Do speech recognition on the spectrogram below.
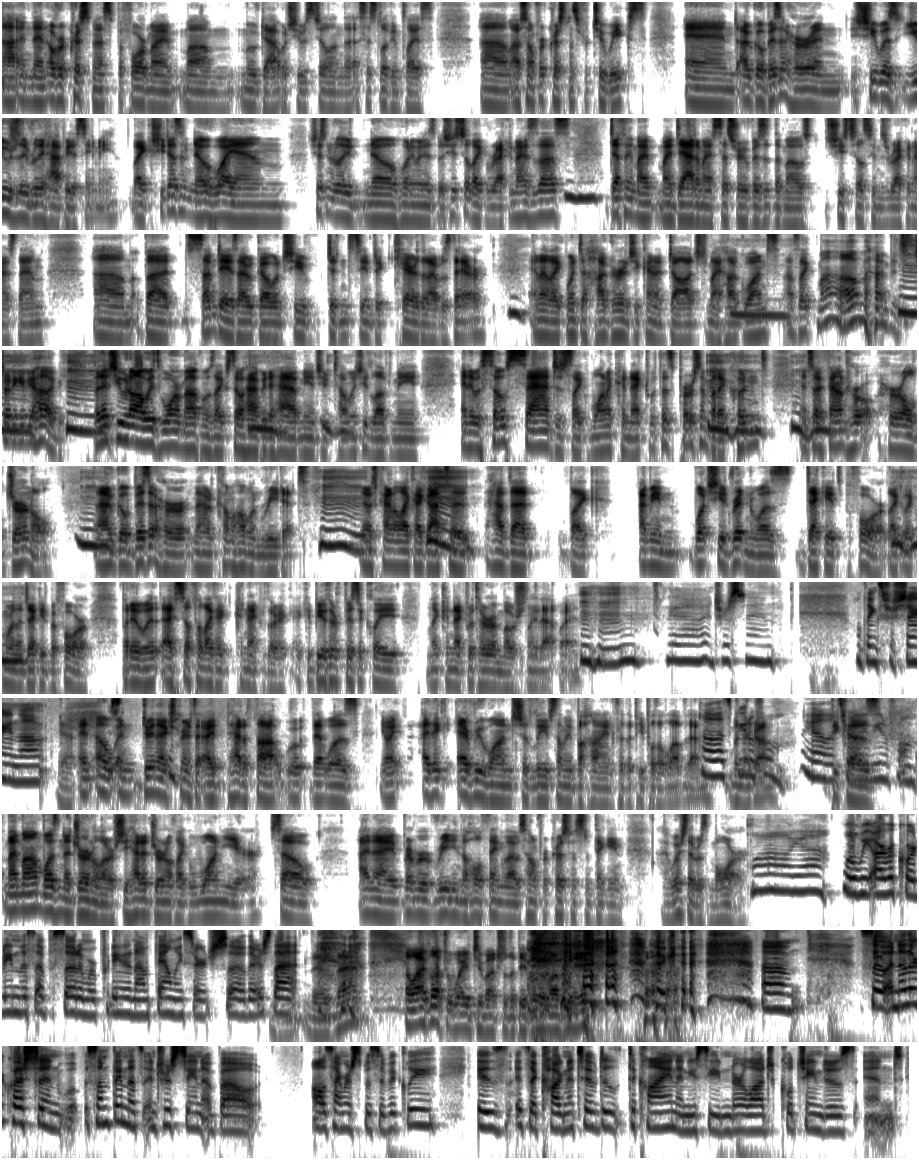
Uh, and then over Christmas, before my mom moved out when she was still in the assisted living place, um, I was home for Christmas for two weeks, and I would go visit her, and she was usually really happy to see me. Like she doesn't know who I am, she doesn't really know who anyone is, but she still like recognizes us. Mm-hmm. Definitely, my my dad and my sister who visit the most, she still seems to recognize them. Um, but some days I would go and she didn't seem to care that I was there, hmm. and I like went to hug her, and she kind of dodged my hug hmm. once. I was like, "Mom, I'm just trying to give you a hug," hmm. but then she would always warm up and was like so happy to have me, and she'd tell me she loved me, and it was so sad to just like want to connect with this person, but I mm-hmm. couldn't, and so I mm-hmm. found her her old journal, and I would go visit her, and I would come home and read it. Hmm. And it was kind of like I got to hmm. have that like. I mean, what she had written was decades before, like like more than a decade before. But it was, I still felt like I could connect with her. I could be with her physically, and like connect with her emotionally that way. Mm-hmm. Yeah, interesting. Well, thanks for sharing that. Yeah, and oh, and during that experience, I had a thought w- that was, you know, I, I think everyone should leave something behind for the people that love them. Oh, that's beautiful. Yeah, that's Because really beautiful. My mom wasn't a journaler; she had a journal for like one year. So, and I remember reading the whole thing while I was home for Christmas and thinking, I wish there was more. Wow, yeah. Well, we are recording this episode and we're putting it on Family Search, so there's that. There's that. oh, I've left way too much for the people who love me. okay. Um, so another question, something that's interesting about Alzheimer's specifically is it's a cognitive de- decline, and you see neurological changes, and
